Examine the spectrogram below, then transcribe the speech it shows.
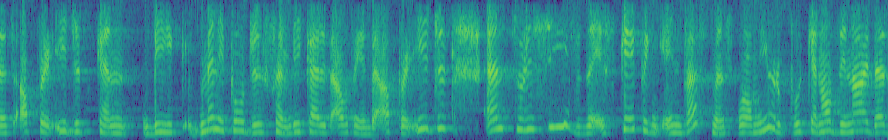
that Upper Egypt can be many projects can be carried out in the Upper Egypt, and to receive the escaping investments from Europe, we cannot deny that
